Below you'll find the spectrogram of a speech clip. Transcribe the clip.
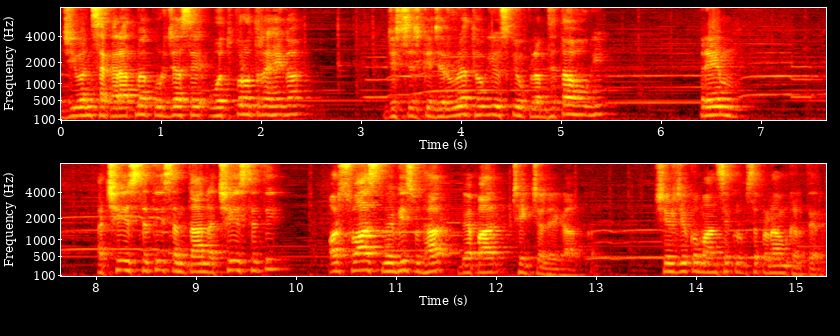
जीवन सकारात्मक ऊर्जा से ओतप्रोत रहेगा। जिस चीज़ की ज़रूरत होगी, उसकी उपलब्धता होगी। प्रेम, अच्छी स्थिति, संतान अच्छी स्थिति और स्वास्थ्य में भी सुधार, व्यापार ठीक चलेगा आपका। शिव जी को मानसिक रूप से प्रणाम करते रहे।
